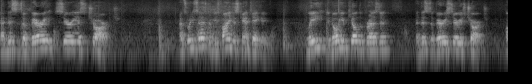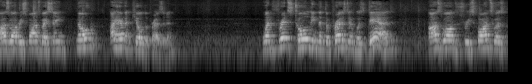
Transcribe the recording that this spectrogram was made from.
and this is a very serious charge. That's what he says to him. He's fine, just can't take it anymore. Lee, you know you've killed the president, and this is a very serious charge. Oswald responds by saying, No, I haven't killed the president. When Fritz told him that the president was dead, Oswald's response was,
